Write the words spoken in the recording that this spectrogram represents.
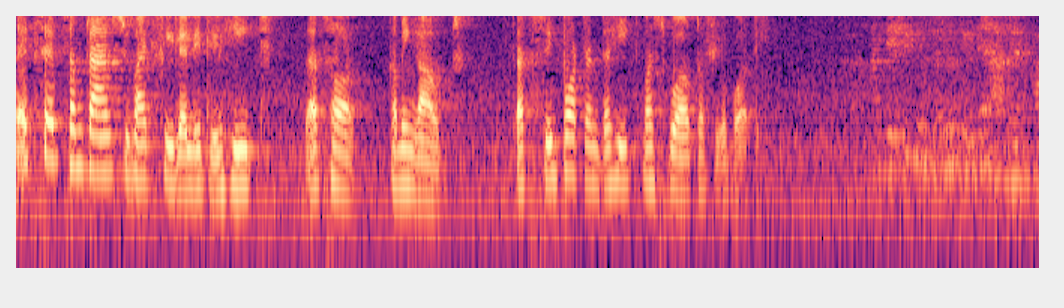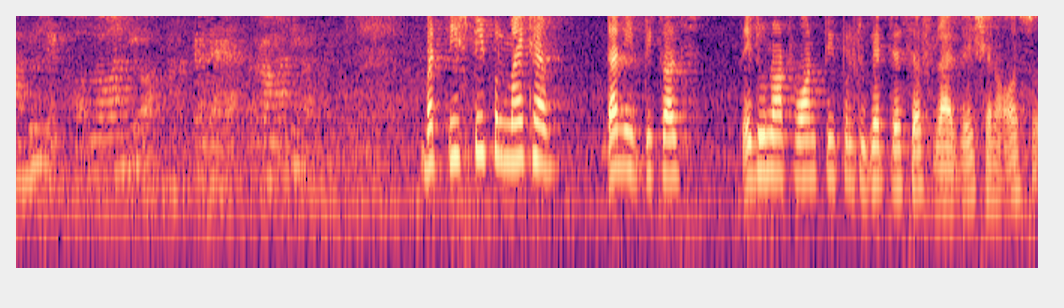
Except sometimes you might feel a little heat, that's all, coming out. That's important, the heat must go out of your body. รู้สึกเนี่ยอาจจะความรู้สึกของร้อนที่ออกมา กระแสร้อนที่ออกมาจาก But these people might have done it because they do not want people to get their self realization also.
